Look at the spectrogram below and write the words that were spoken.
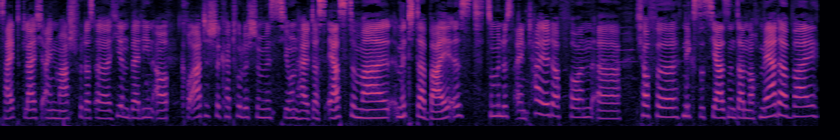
zeitgleich ein Marsch für das äh, hier in Berlin auch kroatische katholische Mission halt das erste Mal mit dabei ist. Zumindest ein Teil davon. Äh, ich hoffe, nächstes Jahr sind dann noch mehr dabei.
